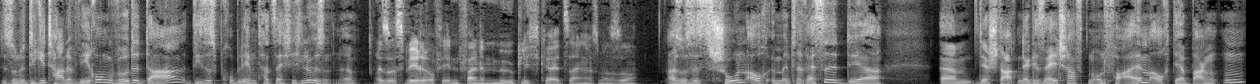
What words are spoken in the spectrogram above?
so eine digitale Währung würde da dieses Problem tatsächlich lösen, ne? Also es wäre auf jeden Fall eine Möglichkeit, sagen wir es mal so. Also es ist schon auch im Interesse der, ähm, der Staaten, der Gesellschaften und vor allem auch der Banken,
